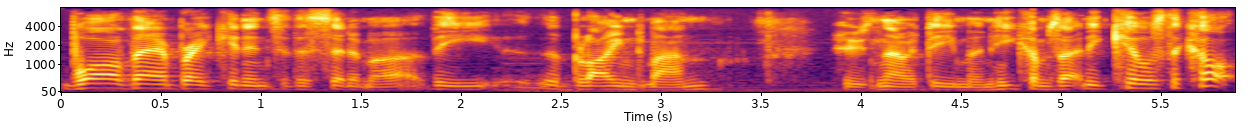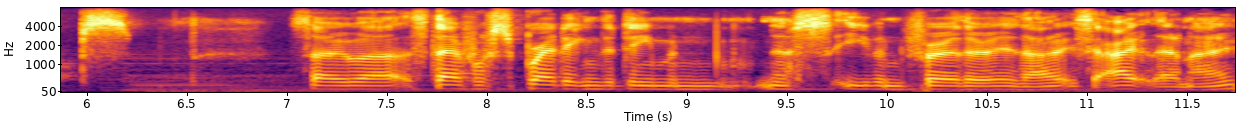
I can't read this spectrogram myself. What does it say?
while they're breaking into the cinema, the the blind man, who's now a demon, he comes out and he kills the cops. So uh, it's therefore spreading the demonness even further. You know, it's out there now.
